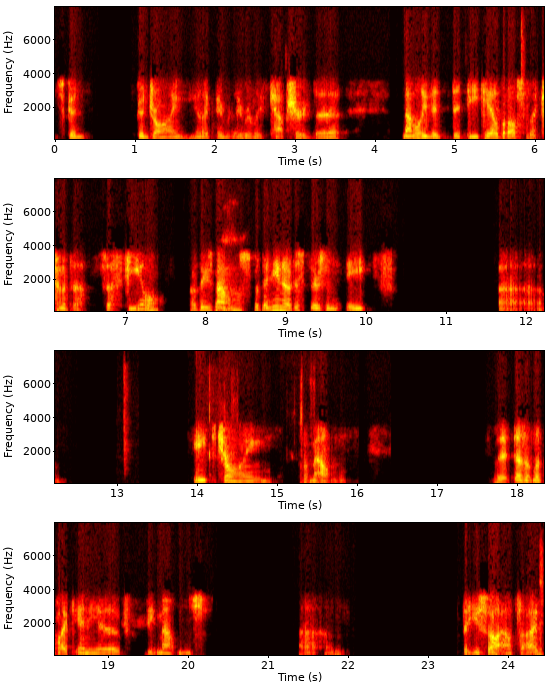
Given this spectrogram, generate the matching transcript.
It's good, good drawing. You know, like they they really captured the not only the the detail but also the kind of the the feel of these mountains. But then you notice there's an eighth um, eighth drawing of a mountain that doesn't look like any of the mountains um, that you saw outside.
